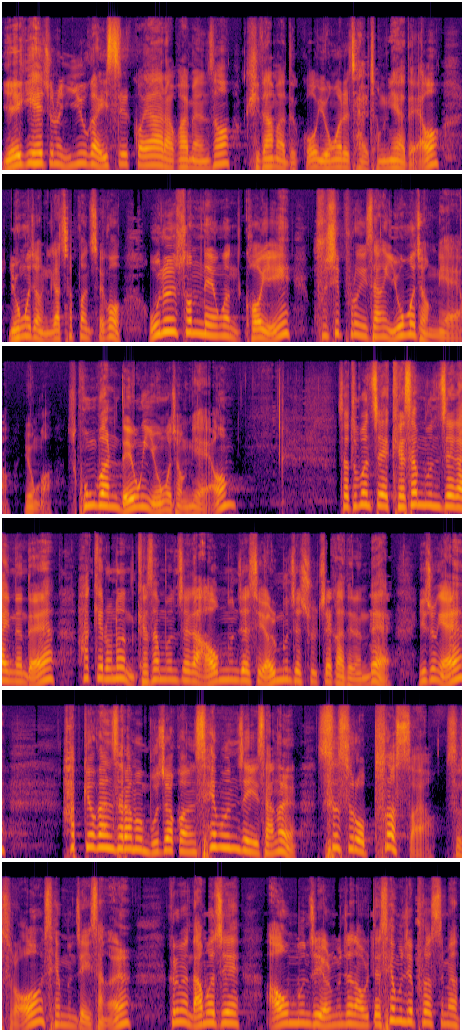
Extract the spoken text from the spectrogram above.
얘기해주는 이유가 있을 거야 라고 하면서 귀담아 듣고 용어를 잘 정리해야 돼요. 용어 정리가 첫 번째고 오늘 수업 내용은 거의 90% 이상이 용어 정리예요. 용어. 공부하는 내용이 용어 정리예요. 자, 두 번째 계산 문제가 있는데 학기로는 계산 문제가 9문제에서 10문제 출제가 되는데 이 중에 합격한 사람은 무조건 세 문제 이상을 스스로 풀었어요. 스스로 세 문제 이상을. 그러면 나머지 아홉 문제, 열 문제 나올 때 세 문제 풀었으면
